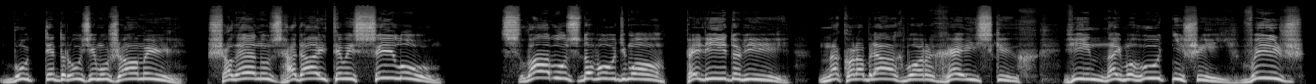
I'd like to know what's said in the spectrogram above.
будьте друзі мужами, шалену згадайте ви силу. Славу здобудьмо Пелідові на кораблях боргейських, він наймогутніший, ви ж,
